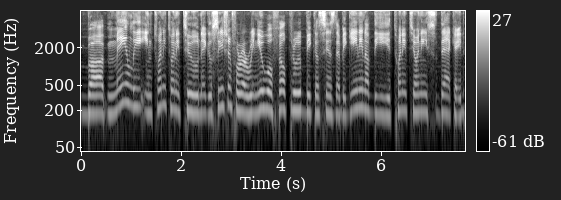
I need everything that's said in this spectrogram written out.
but mainly in 2022, negotiation for a renewal fell through because since the beginning of the 2020s decade,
